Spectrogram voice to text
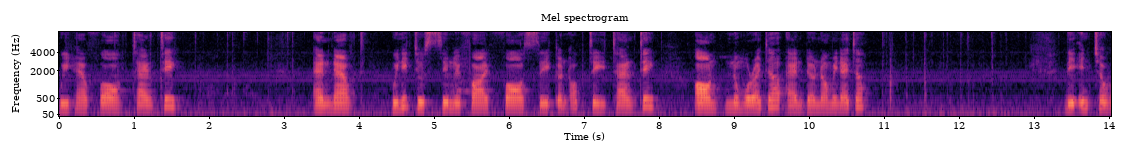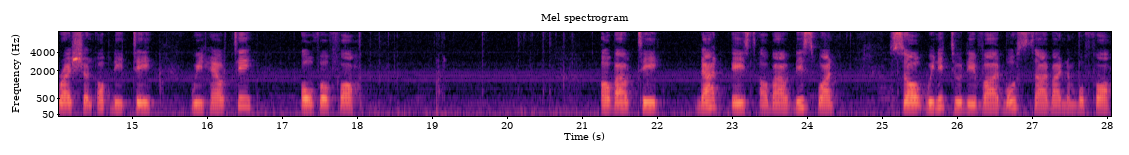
we have 4 times t. And now we need to simplify 4 secant of t tan t on numerator and denominator. The integration of dt, we have t over 4. About t, that is about this one. So we need to divide both sides by number 4.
